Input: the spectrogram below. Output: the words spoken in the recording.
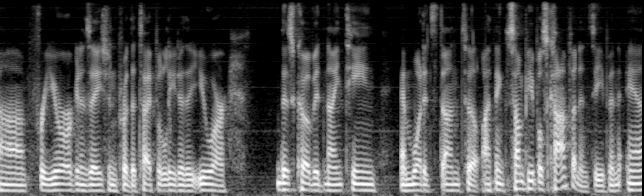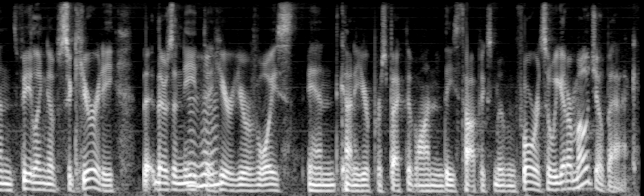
uh, for your organization, for the type of leader that you are, this COVID 19 and what it's done to, I think, some people's confidence, even, and feeling of security. There's a need mm-hmm. to hear your voice and kind of your perspective on these topics moving forward. So we get our mojo back.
